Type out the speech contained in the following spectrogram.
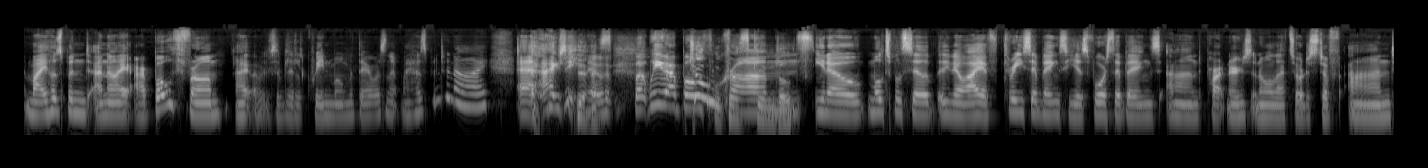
my husband and I are both from. I, it was a little Queen moment there, wasn't it? My husband and I, uh, actually, you know, but we are both Two from, Kindles. you know, multiple. sil- You know, I have three siblings. He has four siblings and partners and all that sort of stuff. And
